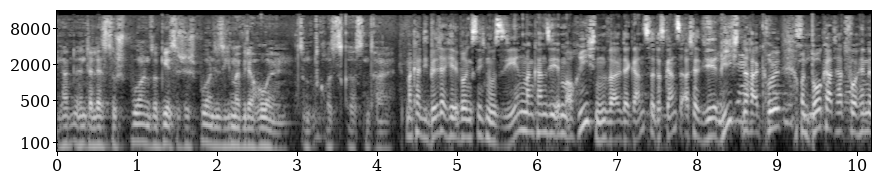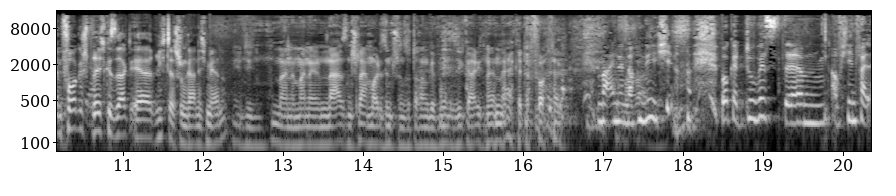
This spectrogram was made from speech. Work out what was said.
und dann hinterlässt du Spuren, so gestische Spuren, die sich immer wiederholen, zum größten Teil. Man kann die Bilder hier übrigens nicht nur sehen, man kann sie eben auch riechen, weil der ganze, das ganze Atelier riecht nach Acryl und Burkhard hat vorhin im Vorgespräch gesagt, er riecht das schon gar nicht mehr. Ne? Die, meine, meine Nasenschleimhäute sind schon so daran gewöhnt, dass ich gar nicht mehr merke davon. Meine noch nicht. Burkhard, du bist ähm, auf jeden Fall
